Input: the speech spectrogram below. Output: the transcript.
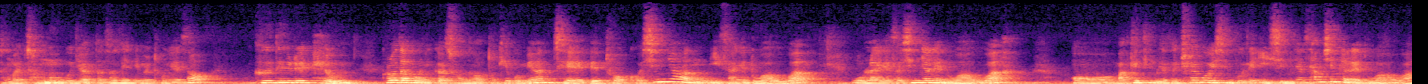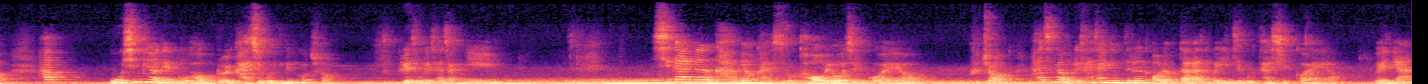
정말 전문 분이었던 선생님을 통해서 그들을 배운 그러다 보니까 저는 어떻게 보면 제 네트워커 10년 이상의 노하우와 온라인에서 10년의 노하우와 어, 마케팅에서 최고이신 분의 20년, 30년의 노하우와 합 50년의 노하우를 가지고 있는 거죠. 그래서 우리 사장님 시간은 가면 갈수록 더 어려워질 거예요. 그죠? 하지만 우리 사장님들은 어렵다라는 걸 인지 못하실 거예요. 왜냐?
